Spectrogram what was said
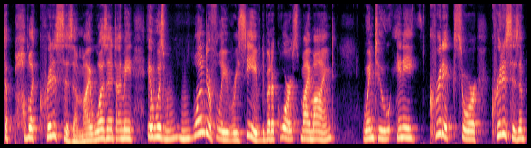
the public criticism. I wasn't, I mean, it was wonderfully received, but of course, my mind went to any critics or criticism,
